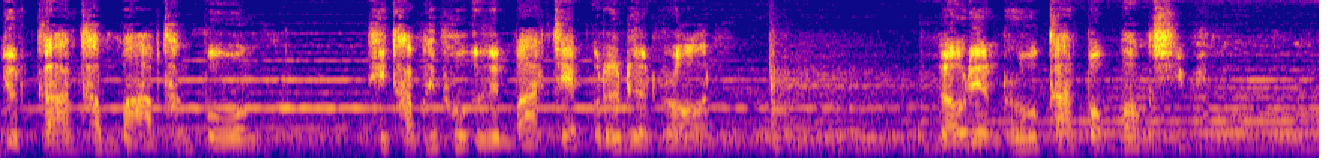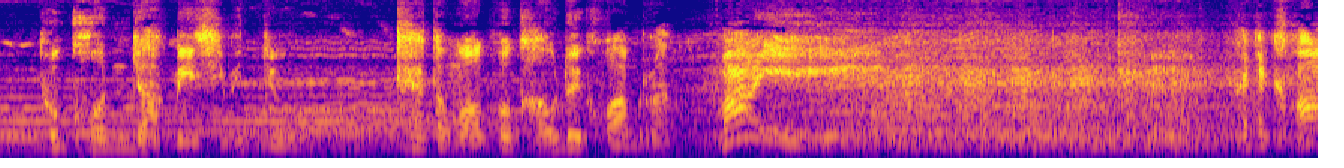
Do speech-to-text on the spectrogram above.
หยุดการทำบาปทั้งปวง ที่ทำให้ผู้อื่นบาดเจ็บหรือเดือดร้อน เราเรียนรู้การปกป้องชีวิต ทุกคนอยากมีชีวิตอยู่ แค่ต้องมองพวกเขาด้วยความรัก ไม่เขาจะฆ่า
